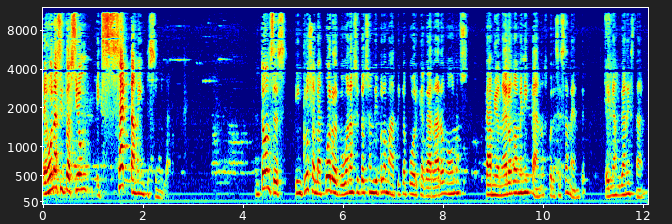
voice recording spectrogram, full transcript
Es una situación exactamente similar. Entonces, incluso me acuerdo que hubo una situación diplomática porque agarraron a unos camioneros dominicanos, precisamente, en Afganistán,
